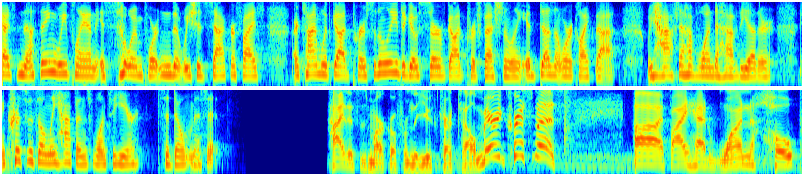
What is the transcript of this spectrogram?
Guys, nothing we plan is so important that we should sacrifice our time with God personally to go serve God professionally. It doesn't work like that. We have to have one to have the other. And Christmas only happens once a year, so don't miss it. Hi, this is Marko from the Youth Cartel. Merry Christmas! Uh, if I had one hope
